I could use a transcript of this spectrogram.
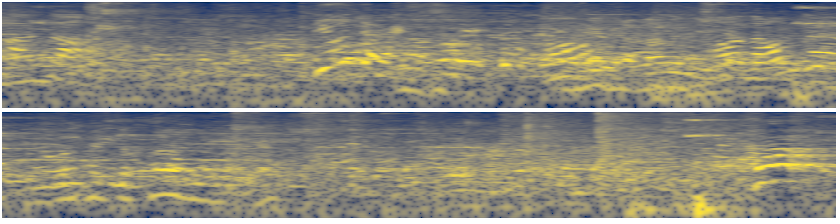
맞아. 니 혼자 왜? 어? 아, 누구지? 하!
